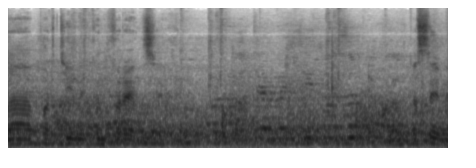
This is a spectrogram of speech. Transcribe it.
на партійних конференціях. Спасибі.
